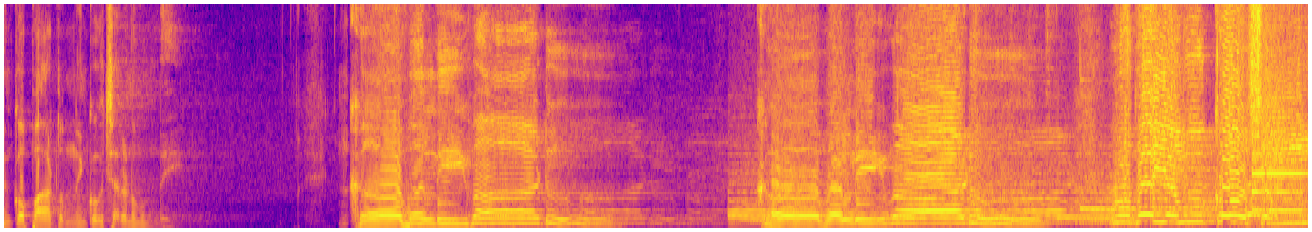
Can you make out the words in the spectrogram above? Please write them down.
ఇంకో పాట ఉంది ఇంకొక చరణం ఉంది. కావలివాడు కావలివాడు ఉదయం కోసం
